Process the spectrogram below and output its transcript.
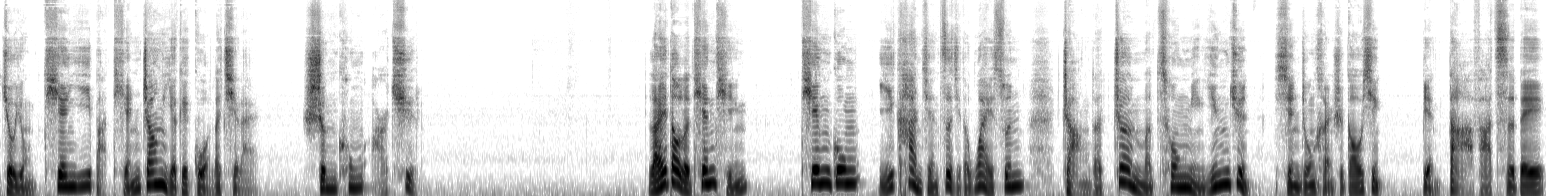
就用天衣把田章也给裹了起来，升空而去了。来到了天庭，天公一看见自己的外孙长得这么聪明英俊，心中很是高兴，便大发慈悲，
